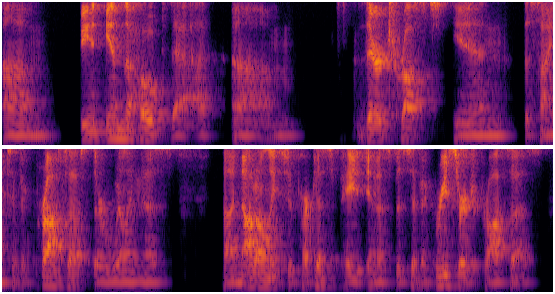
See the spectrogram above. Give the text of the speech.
um, in, in, the hope that um, their trust in the scientific process, their willingness uh, not only to participate in a specific research process,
